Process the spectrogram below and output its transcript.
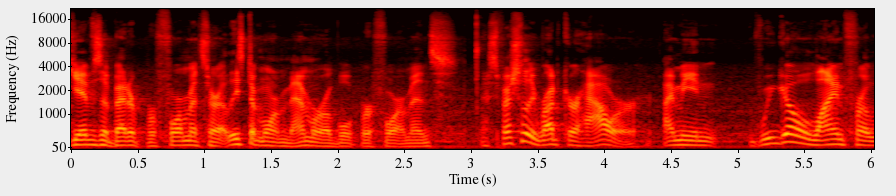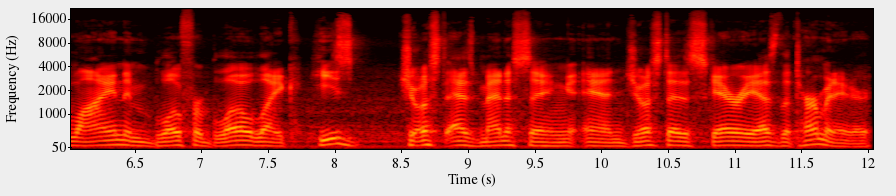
gives a better performance or at least a more memorable performance, especially Rutger Hauer. I mean, if we go line for line and blow for blow, like he's just as menacing and just as scary as the Terminator.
